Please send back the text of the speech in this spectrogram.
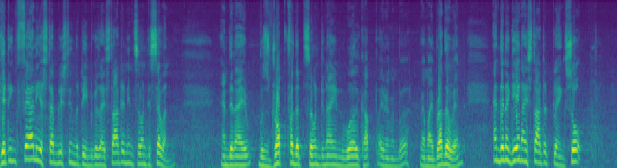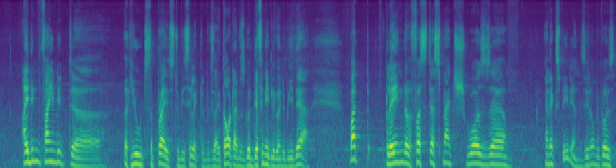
getting fairly established in the team because I started in 77 and then I was dropped for that 79 World Cup, I remember, where my brother went. And then again, I started playing. So I didn't find it uh, a huge surprise to be selected because I thought I was good, definitely going to be there. But playing the first test match was uh, an experience, you know, because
